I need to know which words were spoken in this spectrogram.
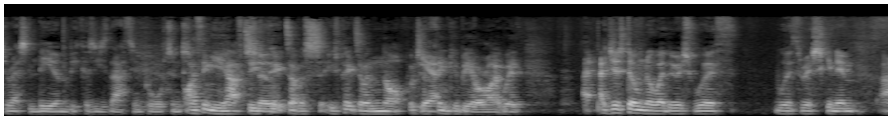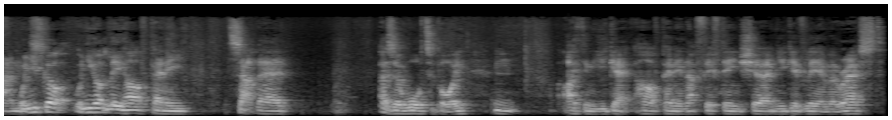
to rest Liam because he's that important. I think you have to. So- he's picked up a he's picked up a knock, which I think he'll be all right with. I, I just don't know whether it's worth worth risking him. And When you've got when you got Lee Halfpenny sat there as a water boy, Hmm. I think you get Halfpenny in that 15 shirt and you give Liam a rest.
